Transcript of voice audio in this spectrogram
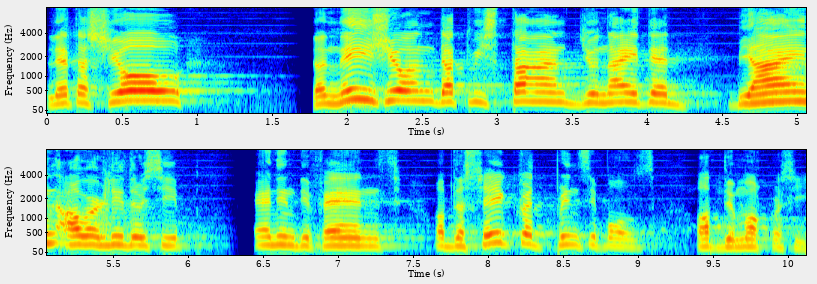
Let us show the nation that we stand united behind our leadership and in defense of the sacred principles of democracy,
